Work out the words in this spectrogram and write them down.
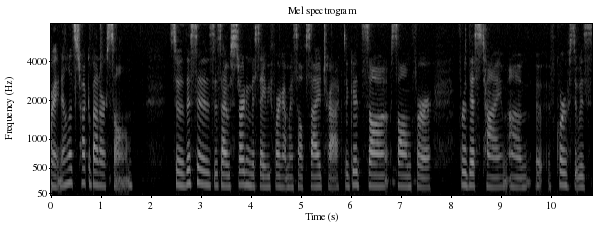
Right, now let's talk about our psalm. So this is, as I was starting to say before I got myself sidetracked, a good song, psalm for for this time. Um, of course, it was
